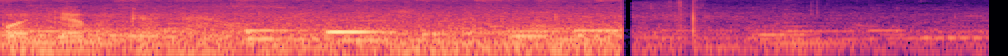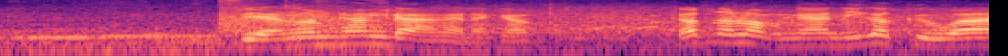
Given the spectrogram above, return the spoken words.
คนเยอะเหมือนกันนะเสียงค่อนข้างดังอะนะครับ ครับสำหรับงานนี้ก็คือว่า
